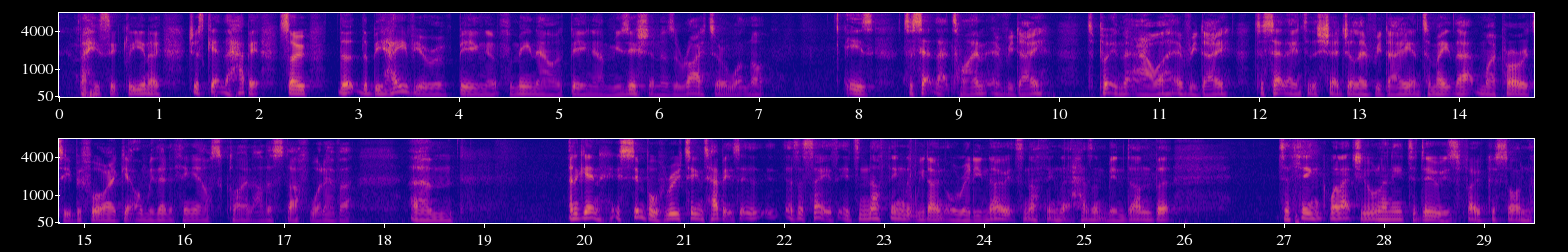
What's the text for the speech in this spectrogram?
Basically, you know, just get the habit. So the the behavior of being a, for me now as being a musician, as a writer or whatnot, is to set that time every day, to put in the hour every day, to set that into the schedule every day, and to make that my priority before I get on with anything else, client, other stuff, whatever. Um, and again, it's simple routines, habits. As I say, it's, it's nothing that we don't already know. It's nothing that hasn't been done. But to think, well, actually, all I need to do is focus on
